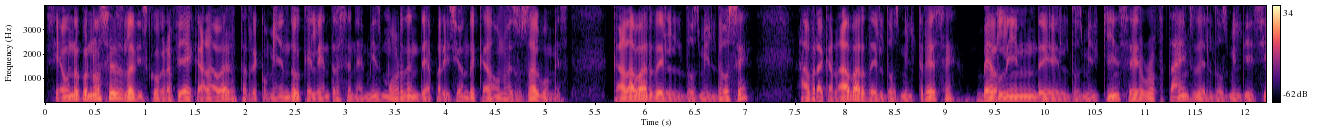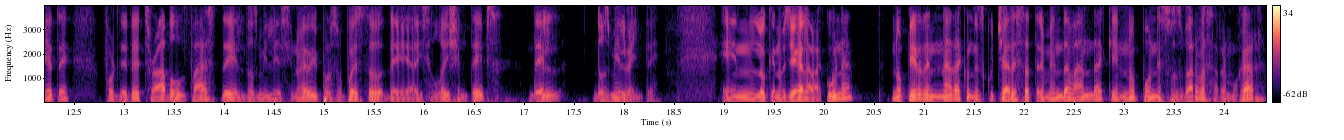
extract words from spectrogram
Si aún no conoces la discografía de Cadáver, te recomiendo que le entres en el mismo orden de aparición de cada uno de sus álbumes. Cadáver del 2012, Abra Cadáver del 2013, Berlin del 2015, Rough Times del 2017, For the Dead Travel Fast del 2019 y por supuesto The Isolation Tapes del 2020. En lo que nos llega la vacuna, no pierden nada con escuchar esta tremenda banda que no pone sus barbas a remojar,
